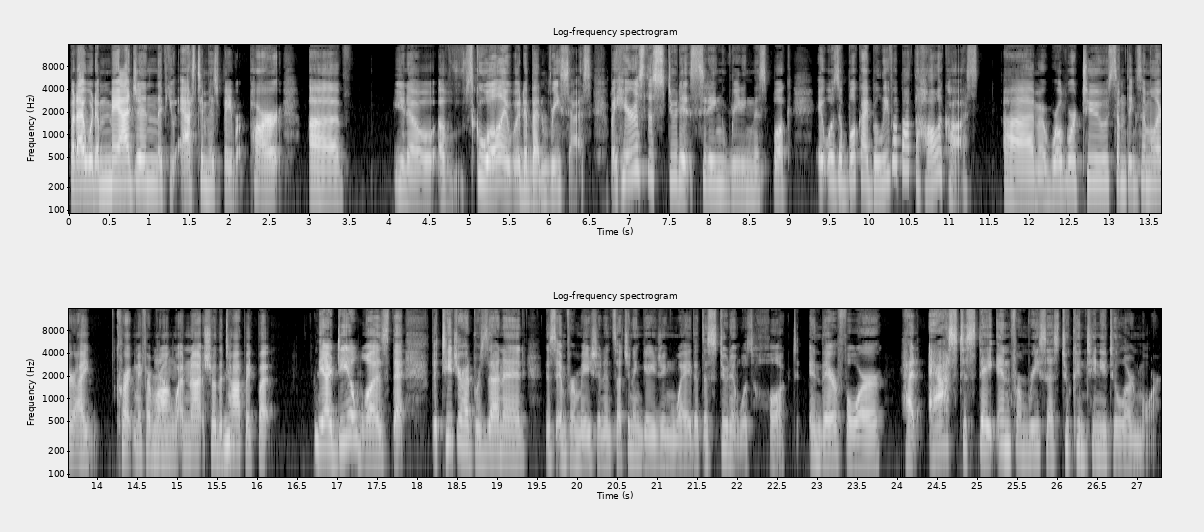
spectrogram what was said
but I would imagine if you asked him his favorite part of, you know, of school, it would have been recess. But here's the student sitting reading this book. It was a book, I believe, about the Holocaust um, or World War II, something similar. I correct me if I'm yeah. wrong. I'm not sure the mm-hmm. topic, but the idea was that the teacher had presented this information in such an engaging way that the student was hooked and therefore had asked to stay in from recess to continue to learn more.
